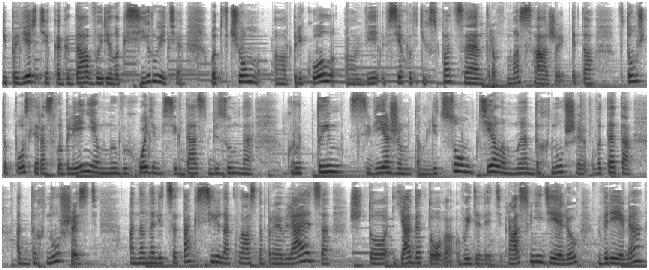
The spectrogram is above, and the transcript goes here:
И поверьте, когда вы релаксируете, вот в чем а, прикол а, всех вот этих спа-центров, массажей, это в том, что после расслабления мы выходим всегда с безумно крутым, свежим там лицом, телом, мы отдохнувшие. Вот эта отдохнувшесть, она на лице так сильно классно проявляется, что я готова выделить раз в неделю время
